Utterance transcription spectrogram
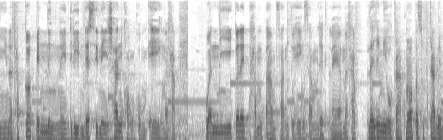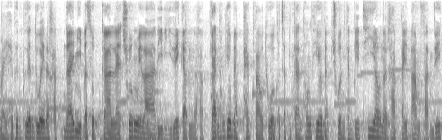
นี้นะครับก็เป็นหนึ่งใน Dream Destination ของผมเองนะครับ วันนี้ก็ได้ทำตามฝันตัวเองสำเร็จแล้วนะครับ และยังมีโอกาสมอบประสบการณ์ใหม่ๆให้เพื่อนๆด้วยนะครับ ได้มีประสบการณ์และช่วงเวลาดีๆ ด้วยกันนะครับ การท่องเที่ยวแบบแพ็คเป่าทัวร์ก็จะเป็นการท่องเที่ยวแบบชวนกันไปเที่ยวนะครับ ไปตามฝันด้วย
